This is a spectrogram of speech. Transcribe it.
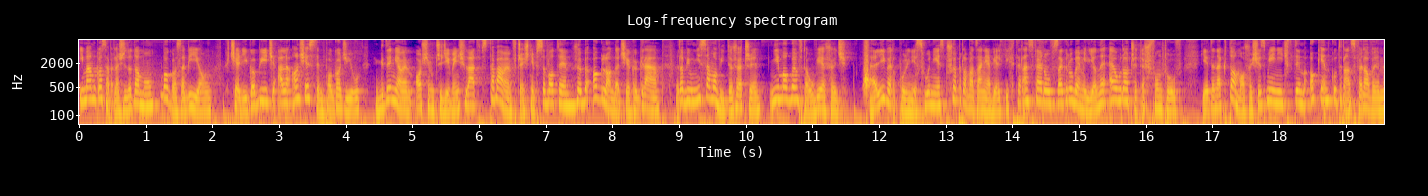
i mam go zabrać do domu, bo go zabiją. Chcieli go bić, ale on się z tym pogodził. Gdy miałem 8 czy 9 lat, wstawałem wcześnie w soboty, żeby oglądać jak gra. Robił niesamowite rzeczy. Nie mogłem w to uwierzyć. Liverpool nie słynie z przeprowadzania wielkich transferów za grube miliony euro czy też funtów. Jednak to może się zmienić w tym okienku transferowym.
